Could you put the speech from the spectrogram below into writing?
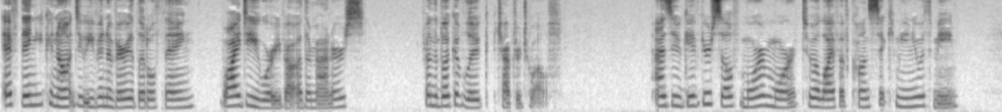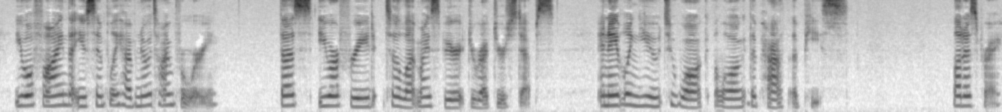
If then you cannot do even a very little thing, why do you worry about other matters? From the book of Luke, chapter 12. As you give yourself more and more to a life of constant communion with me, you will find that you simply have no time for worry. Thus, you are freed to let my Spirit direct your steps, enabling you to walk along the path of peace. Let us pray.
